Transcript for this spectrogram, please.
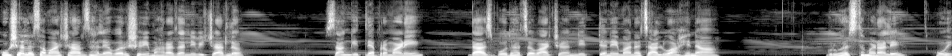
कुशल समाचार झाल्यावर श्री महाराजांनी विचारलं सांगितल्याप्रमाणे दासबोधाचं वाचन नित्यनेमानं चालू आहे ना? गृहस्थ म्हणाले होय.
